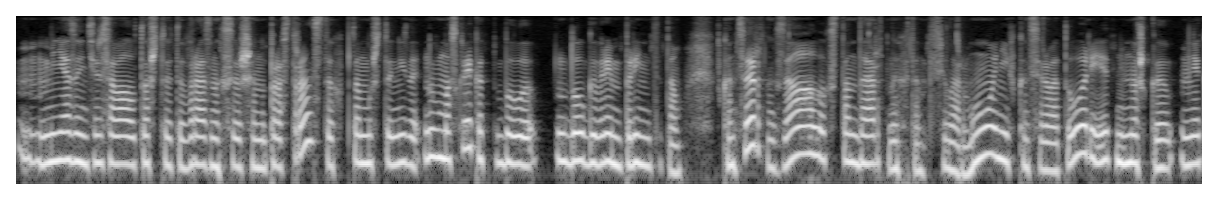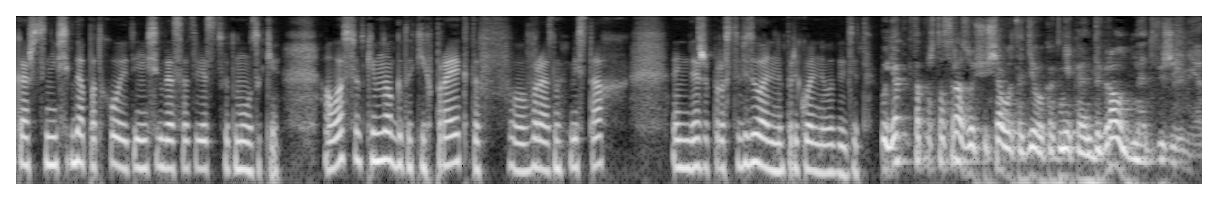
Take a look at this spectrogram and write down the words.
меня заинтересовало то, что это в разных совершенно пространствах, потому что, не знаю, ну, в Москве как-то было долгое время принято там в концертных залах стандартных, там в филармонии, в консерватории. Это немножко, мне кажется, не всегда подходит и не всегда соответствует музыке. А у вас все таки много таких проектов в разных местах. Они даже просто визуально прикольно выглядят. Я как-то просто сразу ощущал это дело как некое андеграундное движение.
